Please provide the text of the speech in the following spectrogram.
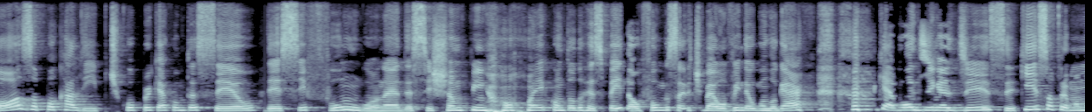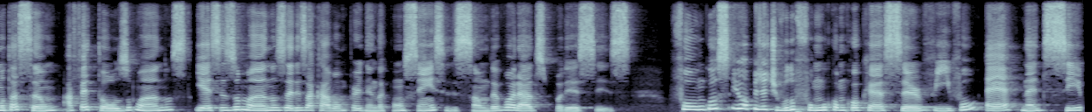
pós-apocalíptico, porque aconteceu desse fungo, né, desse champignon aí, com todo respeito ao fungo, se ele estiver ouvindo em algum lugar, que a Mandinha disse, que sofreu uma mutação, afetou os humanos, e esses humanos, eles acabam perdendo a consciência, eles são devorados por esses fungos e o objetivo do fungo, como qualquer ser vivo, é, né, de se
